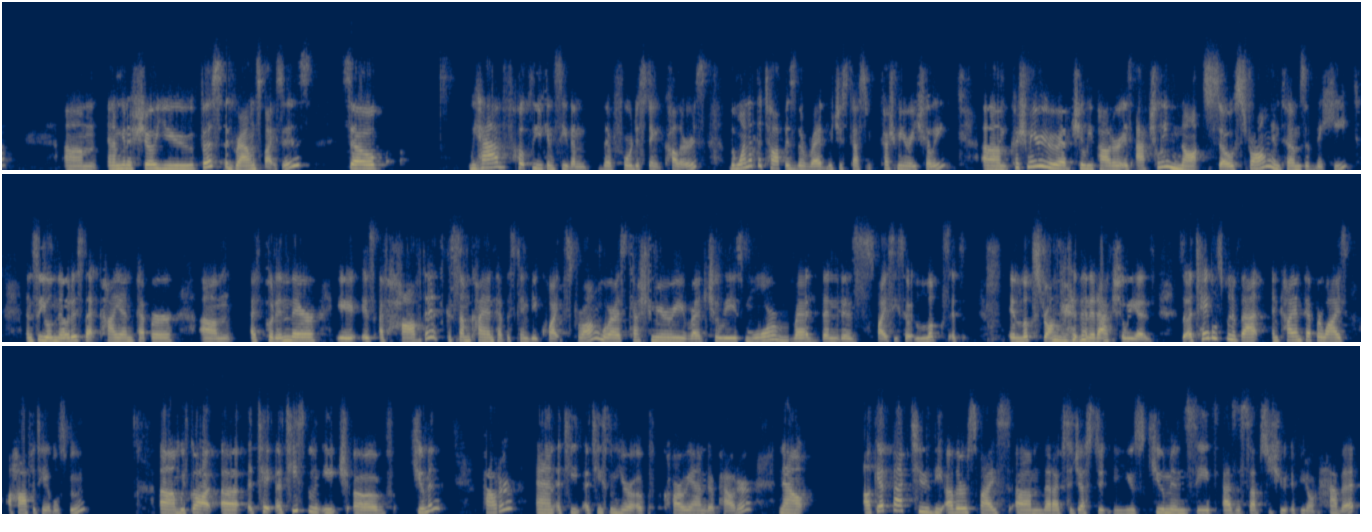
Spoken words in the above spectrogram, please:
um, and I'm gonna show you first the ground spices. So we have, hopefully you can see them, they're four distinct colors. The one at the top is the red, which is Kashmiri chili. Um, Kashmiri red chili powder is actually not so strong in terms of the heat. And so you'll notice that cayenne pepper um, I've put in there is I've halved it because some cayenne peppers can be quite strong, whereas Kashmiri red chili is more red than it is spicy. So it looks, it's, it looks stronger than it actually is. So a tablespoon of that and cayenne pepper wise, a half a tablespoon. Um, we've got uh, a, a, teaspoon each of cumin powder and a, te a teaspoon here of coriander powder. Now, I'll get back to the other spice um, that I've suggested you use cumin seeds as a substitute if you don't have it.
